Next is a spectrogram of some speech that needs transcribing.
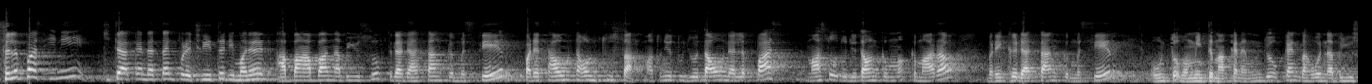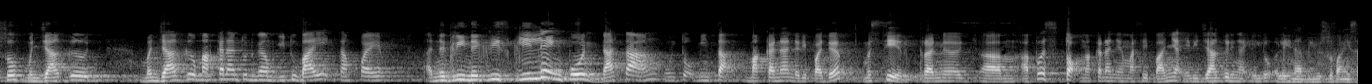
Selepas ini kita akan datang kepada cerita di mana abang-abang Nabi Yusuf telah datang ke Mesir pada tahun-tahun susah. Maksudnya tujuh tahun dah lepas, masuk tujuh tahun ke kemarau, mereka datang ke Mesir untuk meminta makanan. Menunjukkan bahawa Nabi Yusuf menjaga menjaga makanan itu dengan begitu baik sampai negeri-negeri sekeliling pun datang untuk minta makanan daripada Mesir kerana um, apa stok makanan yang masih banyak yang dijaga dengan elok oleh Nabi Yusuf AS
